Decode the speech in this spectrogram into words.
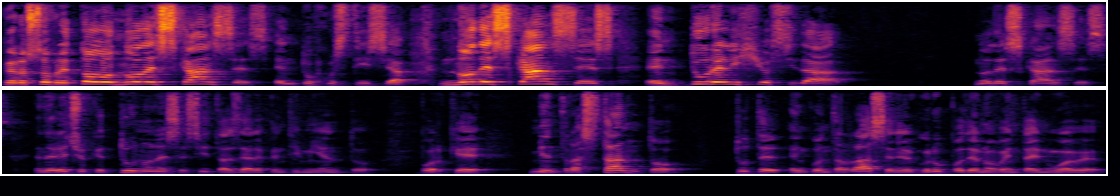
Pero sobre todo no descanses en tu justicia, no descanses en tu religiosidad, no descanses en el hecho que tú no necesitas de arrepentimiento, porque mientras tanto tú te encontrarás en el grupo de 99.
